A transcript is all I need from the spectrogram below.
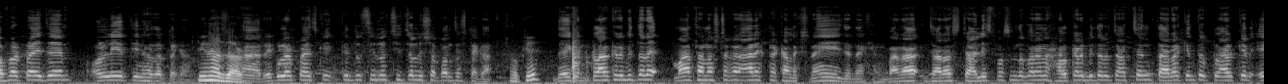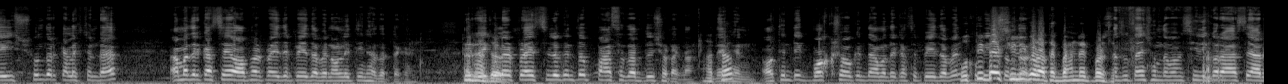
অফার প্রাইসে অনলি তিন হাজার টাকা। তিন হাজার হ্যাঁ রেগুলার প্রাইস কিন্তু ছিল ছিচল্লিশশো পঞ্চাশ টাকা। ওকে দেখেন ক্লার্কের ভিতরে মাথা নষ্ট করার আরেকটা কালেকশন এই যে দেখেন যারা যারা স্টাইলিশ পছন্দ করেন হালকার ভিতরে চাচ্ছেন তারা কিন্তু ক্লার্কের এই সুন্দর কালেকশনটা আমাদের কাছে অফার প্রাইসে পেয়ে যাবেন অনলি তিন হাজার টাকা 3,000 রেগুলার প্রাইস ছিল কিন্তু পাঁচ হাজার দুইশো টাকা। আচ্ছা। দেখেন অথেন্টিক বক্সও কিন্তু আমাদের কাছে পেয়ে যাবেন। প্রতিটা। সিলি করা থাকবে হান্ড্রেড পার্সেন্ট জুতায় সুন্দরভাবে সিলি করা আছে আর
